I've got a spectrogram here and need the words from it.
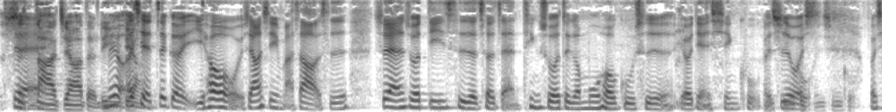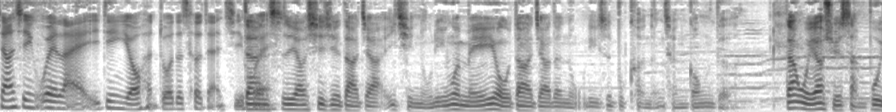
是大家的力量没有，而且这个以后我相信马少老师，虽然说第一次的策展，听说这个幕后故事有点辛苦，可是我很辛苦。我相信未来一定有很多的策展机会但。是要谢谢大家一起努力，因为没有大家的努力是不可能成功的。但我要学闪布，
